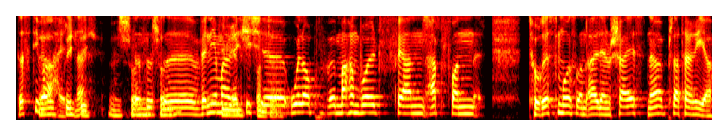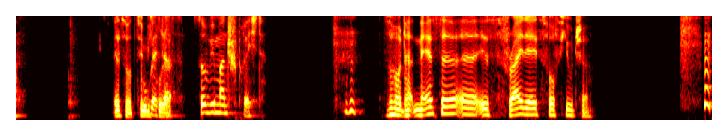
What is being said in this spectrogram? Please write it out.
Das ist die ja, Wahrheit. Das ist richtig. Ne? Das ist, schon, das ist äh, wenn ihr mal richtig äh, Urlaub äh, machen wollt, fernab von Tourismus und all dem Scheiß, ne? Platteria. Ist so, ziemlich Googelt cool. Das. So wie man spricht. so, das nächste äh, ist Fridays for Future.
